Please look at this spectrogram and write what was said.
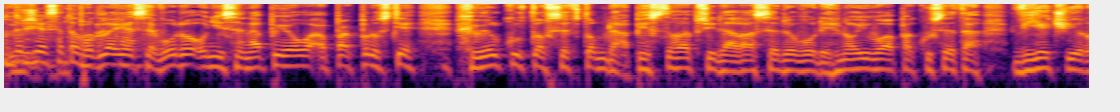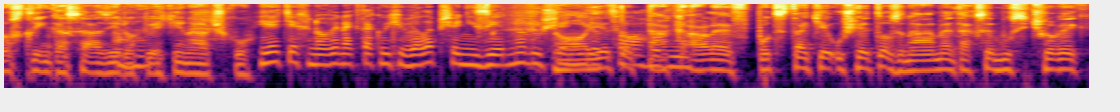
Udržuje se to podleje vlhké. se vodou, oni se napijou a pak prostě chvilku to se v tom dá pěstovat, přidává se do vody hnojivo a pak už se ta větší rostlinka sází Aha. do květináčku. Je těch novinek takových vylepšení, zjednodušení No je to hodně. tak, ale v podstatě už je to známe, tak se musí člověk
